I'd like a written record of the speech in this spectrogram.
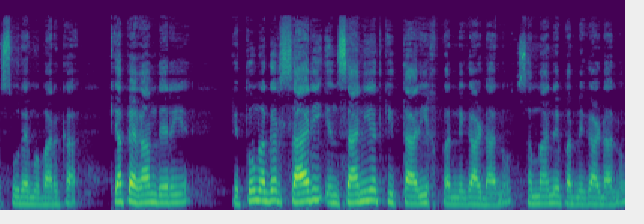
سورہ مبارکہ کیا پیغام دے رہی ہے؟ کہ تم اگر ساری انسانیت کی تاریخ پر نگاہ ڈالو، زمانے پر نگاہ ڈالو،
